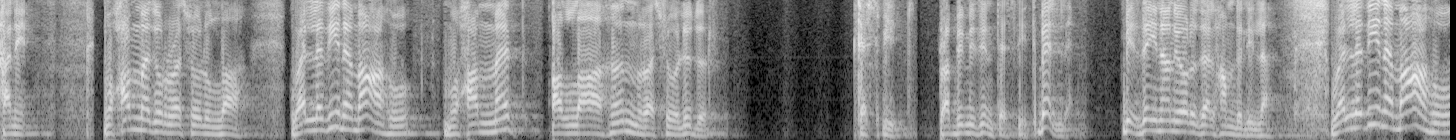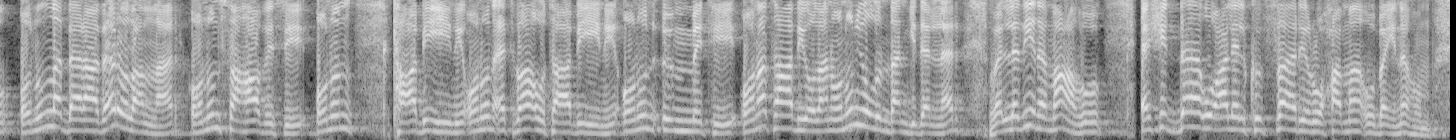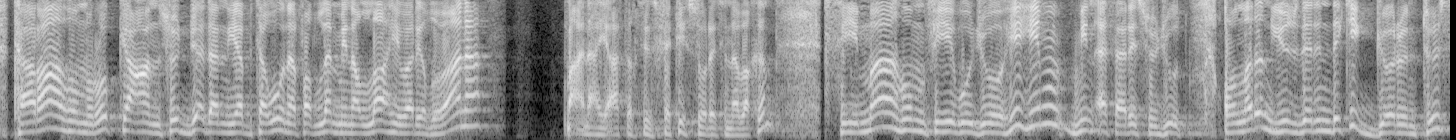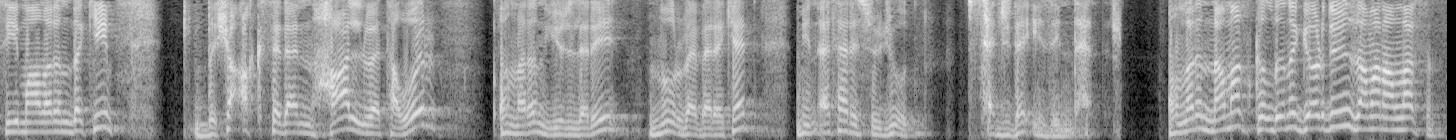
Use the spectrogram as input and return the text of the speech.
Hani Muhammedur Resulullah vellezine ma'ahu Muhammed Allah'ın Resulüdür. Tespit. Rabbimizin tespiti belli. Biz de inanıyoruz elhamdülillah. Vellezine ma'ahu onunla beraber olanlar, onun sahabesi, onun tabiini, onun etba'u tabiini, onun ümmeti, ona tabi olan, onun yolundan gidenler. Vellezine ma'ahu eşiddâ'u alel kuffâri ruhamâ'u beynehum. Terâhum rukkan sücceden yebtevûne fadlen minallahi ve ridvâna. Manayı artık siz Fetih suresine bakın. Simahum fi vucuhihim min eferi sucud. Onların yüzlerindeki görüntü, simalarındaki dışa akseden hal ve tavır onların yüzleri nur ve bereket min eferi sucud. Secde izindendir. Onların namaz kıldığını gördüğün zaman anlarsın.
